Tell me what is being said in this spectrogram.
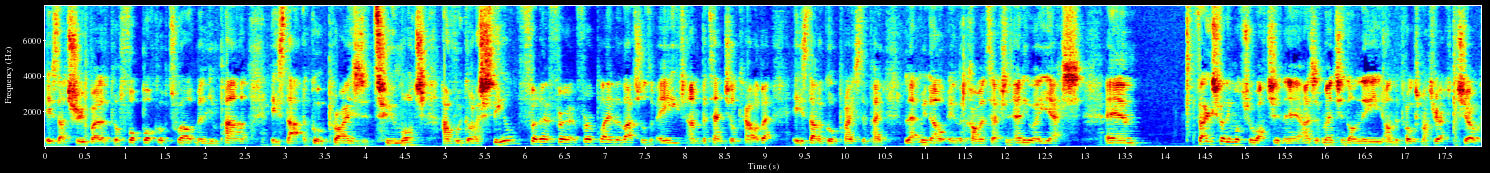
Is that true by the Football Club? Twelve million pound. Is that a good price? Is it too much? Have we got a steal for a, for for a player of that sort of age and potential caliber? Is that a good price to pay? Let me know in the comment section. Anyway, yes. Um, thanks very much for watching. Uh, as I've mentioned on the on the post match reaction show,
